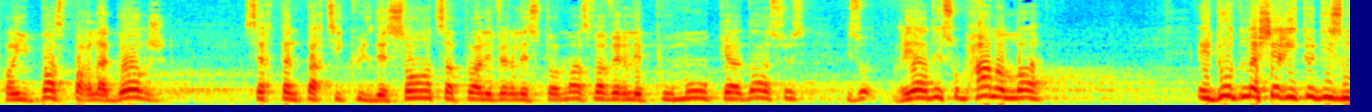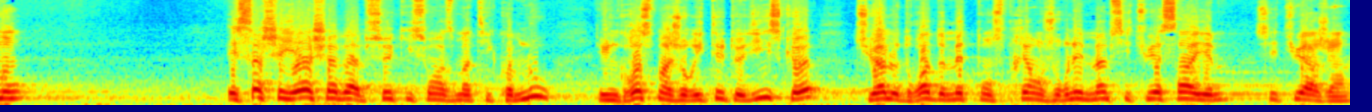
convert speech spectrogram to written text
quand il passe par la gorge, certaines particules descendent, ça peut aller vers l'estomac, ça va vers les poumons, kada, ceci. Regardez, subhanallah. Et d'autres machins, ils te disent non. Et sachez, ya Shabab, ceux qui sont asthmatiques comme nous, une grosse majorité te disent que tu as le droit de mettre ton spray en journée, même si tu es saïm, si tu es à jeun.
